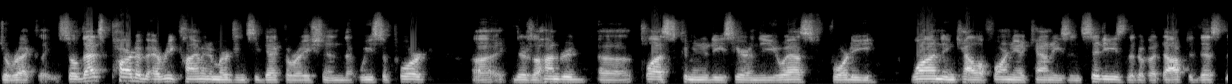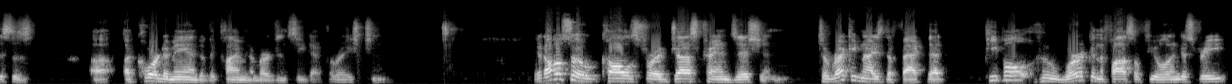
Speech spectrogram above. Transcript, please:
directly. So that's part of every climate emergency declaration that we support. Uh, there's 100 uh, plus communities here in the US, 41 in California, counties and cities that have adopted this. This is uh, a core demand of the Climate Emergency Declaration. It also calls for a just transition to recognize the fact that people who work in the fossil fuel industry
